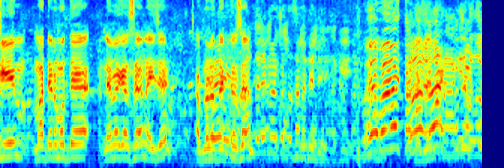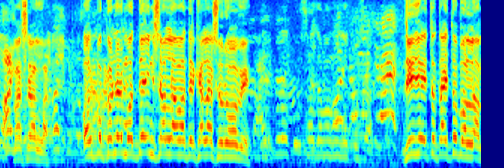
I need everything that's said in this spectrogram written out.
টিম মাঠের মধ্যে নেমে গেছেন, এই যে আপনারা দেখতেছেন? মাশাআল্লাহ। অল্পক্ষণের মধ্যে ইনশাল্লাহ আমাদের খেলা শুরু হবে। জি জি তো তাই তো বললাম।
